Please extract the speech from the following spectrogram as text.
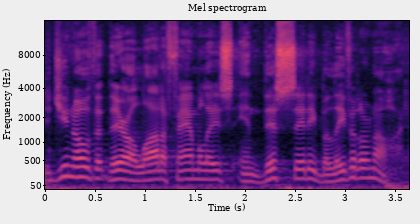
Did you know that there are a lot of families in this city, believe it or not,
